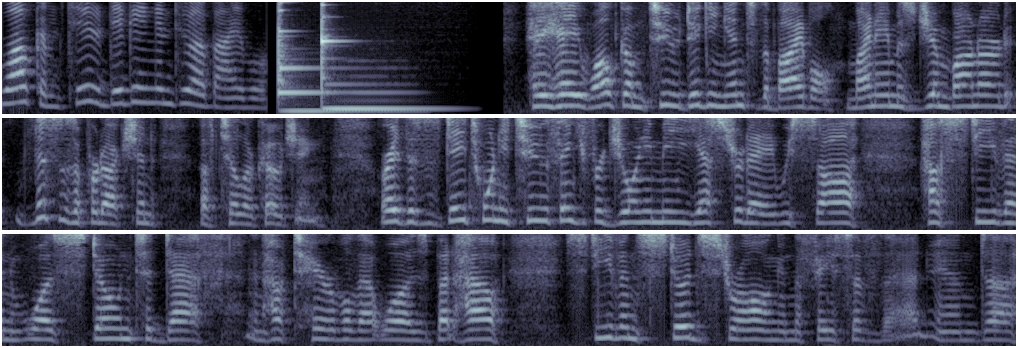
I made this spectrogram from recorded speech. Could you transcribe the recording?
Welcome to Digging into a Bible. Hey, hey, welcome to Digging into the Bible. My name is Jim Barnard. This is a production of Tiller Coaching. All right, this is day 22. Thank you for joining me. Yesterday, we saw how Stephen was stoned to death and how terrible that was, but how Stephen stood strong in the face of that. And uh,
